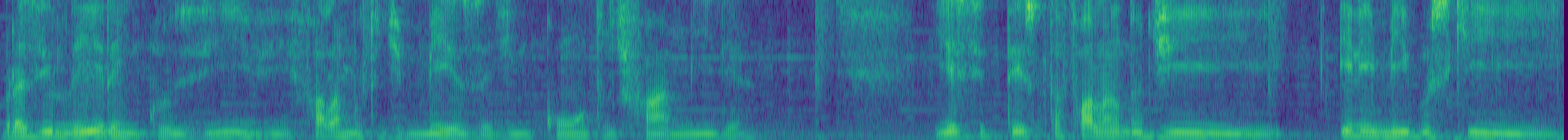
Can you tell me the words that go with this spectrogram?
brasileira, inclusive, fala muito de mesa, de encontro, de família. E esse texto está falando de inimigos que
